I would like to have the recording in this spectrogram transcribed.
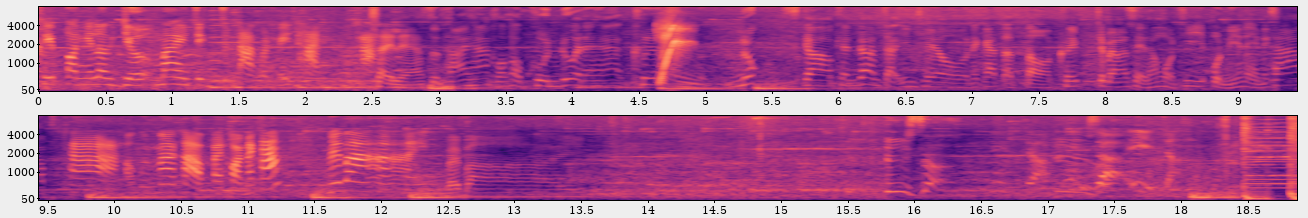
คลิปตอนนี้เราเยอะมากจริงๆจะตามกันไม่ทันค่ะ ใช่แล้วสุดท้ายฮะขอขอบคุณด้วยนะฮะ เครื่องนุกสกาวแคนดอนจาก Intel ในการตัดต่อคลิปจะเป็นมาเสร็จทั้งหมดที่ญี่ปุ่นนี้เองนะครับ ค่ะ ขอบคุณมากค่ะ ไปก่อนนะคะ บ๊ายบายบ๊ายบายอีซ่า อีจ้ะอีจ้ะ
